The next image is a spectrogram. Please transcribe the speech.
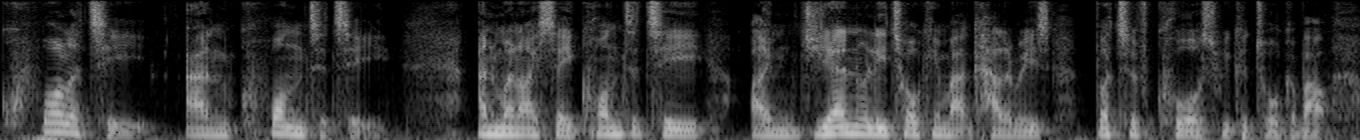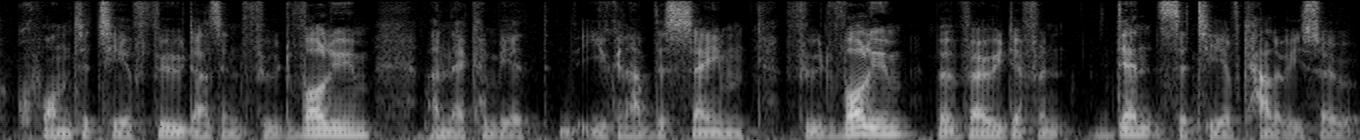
quality and quantity. And when I say quantity, I'm generally talking about calories, but of course we could talk about quantity of food as in food volume, and there can be a you can have the same food volume but very different density of calories. So,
